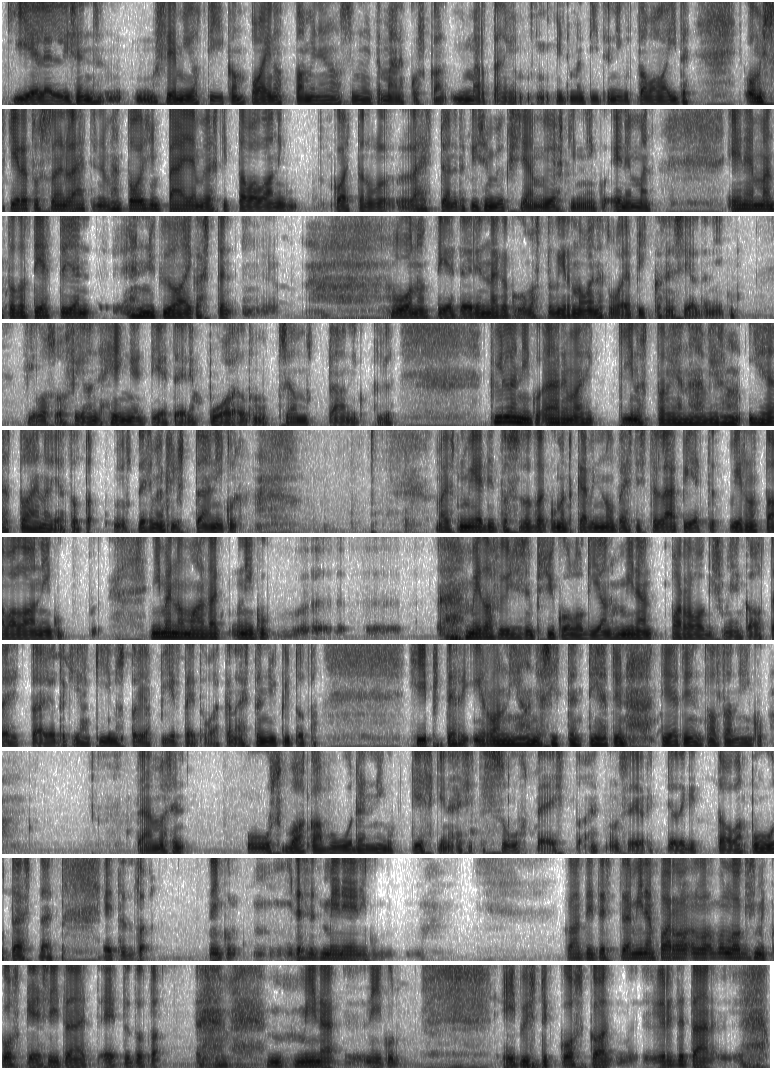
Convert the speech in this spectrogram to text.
kielellisen semiotiikan painottaminen on semmoinen, mitä mä en koskaan ymmärtänyt, mitä mä itse niin kuin tavallaan itse omissa kirjoitussani lähtenyt vähän toisinpäin ja myöskin tavallaan niin kuin koettanut lähestyä näitä kysymyksiä myöskin niin kuin enemmän, enemmän tota tiettyjen nykyaikaisten luonnontieteiden näkökulmasta. Virno aina tulee pikkasen sieltä niin kuin filosofian ja hengentieteiden puolelta, mutta se on musta tää on niin kuin kyllä, kyllä niin kuin äärimmäisen kiinnostavia nämä Virnon ideat aina. Ja tota, just esimerkiksi just tämä niin kuin, mä just mietin tuossa, tota, kun mä kävin nopeasti sitä läpi, että Virno tavallaan niin kuin, nimenomaan niin kuin, metafyysisen psykologian, minän paralogismien kautta esittää jotakin ihan kiinnostavia piirteitä vaikka näistä nyky tota, hipsteri-ironian ja sitten tietyn, tietyn tota, niin kuin, tämmöisen uusvakavuuden niin kuin keskinäisistä suhteista, kun se yritti jotenkin tavallaan puhua tästä, että, että tota, niin kuin, miten se nyt menee niin kuin, Kantin tämä minän paralogismi koskee sitä, että, että tota, minä niin kuin, ei pysty koskaan, yritetään,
